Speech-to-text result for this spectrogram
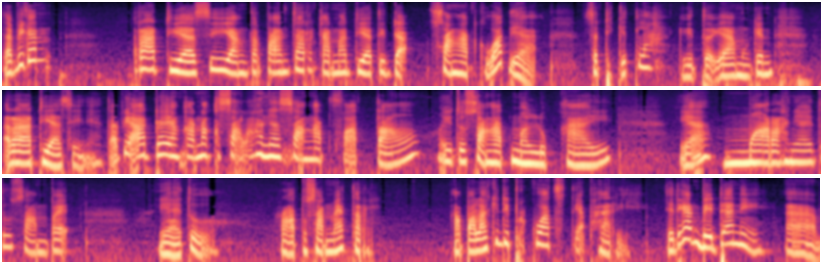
Tapi kan radiasi yang terpancar karena dia tidak sangat kuat ya sedikit lah gitu ya mungkin radiasinya. Tapi ada yang karena kesalahannya sangat fatal, itu sangat melukai ya, marahnya itu sampai ya itu ratusan meter. Apalagi diperkuat setiap hari jadi kan beda nih uh,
